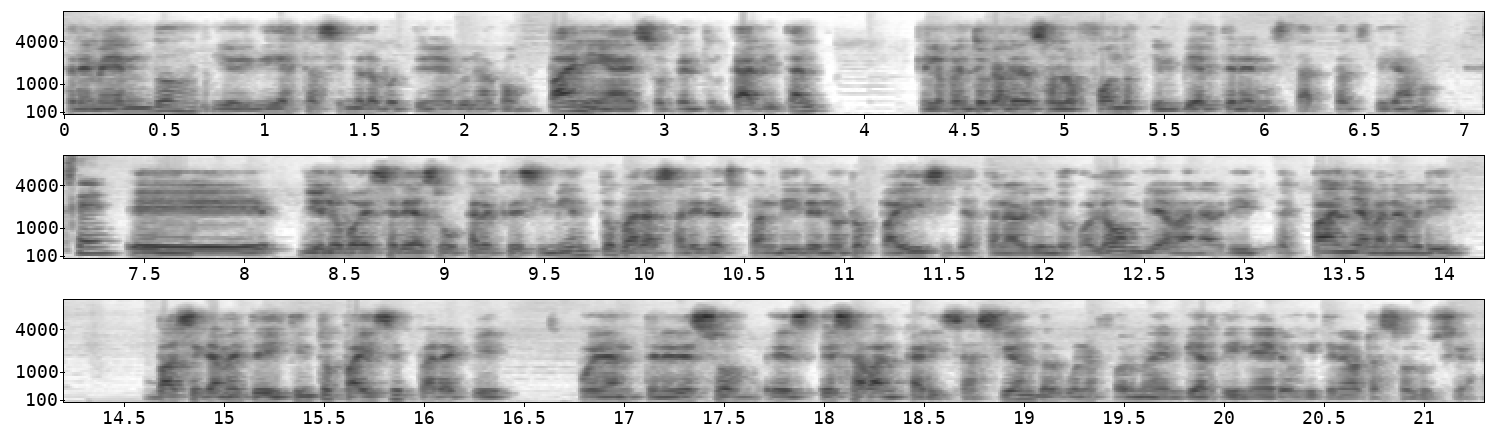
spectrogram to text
tremendos y hoy día está haciendo la oportunidad que uno acompañe a esos Venture Capital que los venture capital son los fondos que invierten en startups, digamos. Sí. Eh, y uno puede salir a buscar el crecimiento para salir a expandir en otros países. Ya están abriendo Colombia, van a abrir España, van a abrir básicamente distintos países para que puedan tener eso, es, esa bancarización de alguna forma de enviar dinero y tener otra solución.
